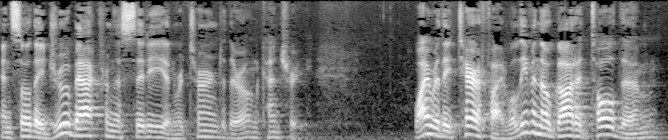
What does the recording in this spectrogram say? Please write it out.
and so they drew back from the city and returned to their own country. Why were they terrified? Well, even though God had told them,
